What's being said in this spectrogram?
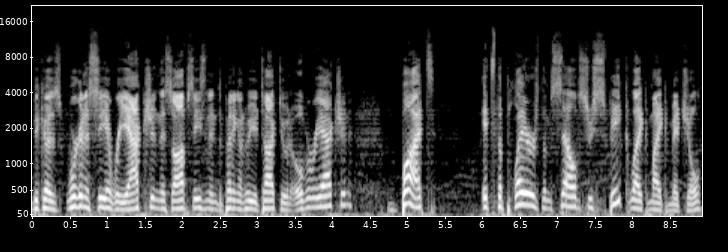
because we're going to see a reaction this offseason, and depending on who you talk to, an overreaction. But it's the players themselves who speak like Mike Mitchell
